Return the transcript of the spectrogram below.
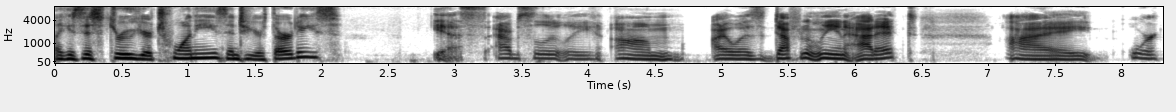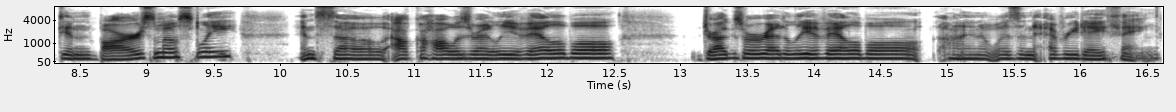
like, is this through your 20s into your 30s? Yes, absolutely. Um, I was definitely an addict. I worked in bars mostly, and so alcohol was readily available, drugs were readily available, and it was an everyday thing.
